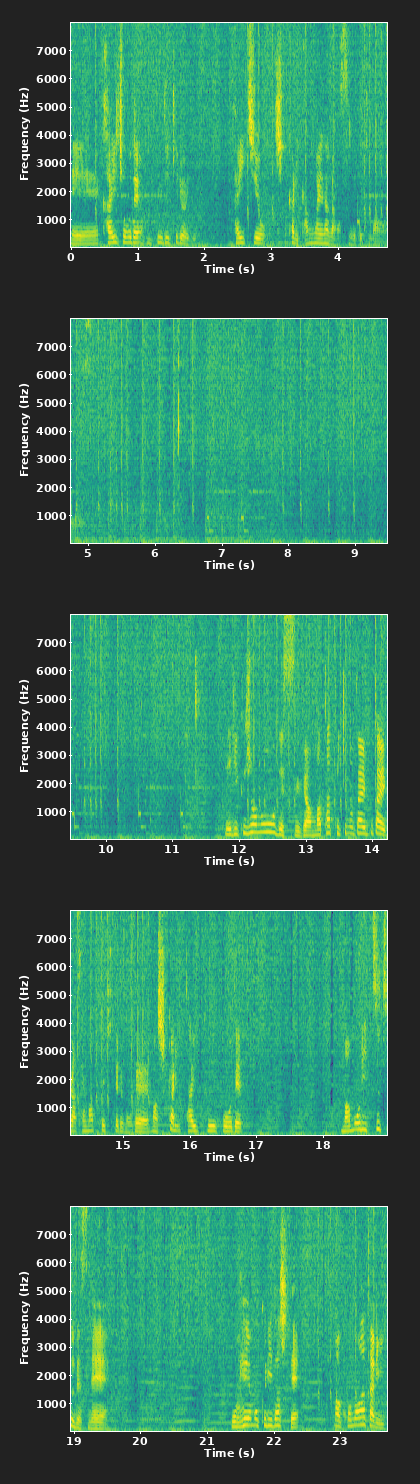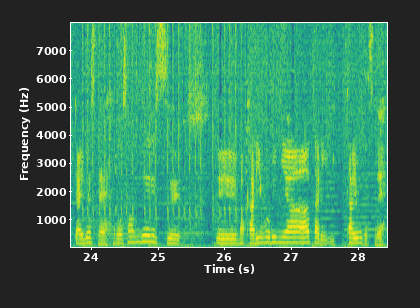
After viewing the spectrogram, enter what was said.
えー、海上で補給できるように配置をしっかり考えながら進めていきます。で陸上の方ですが、また敵の大部隊が迫ってきているので、まあ、しっかり対空砲で守りつつですね、歩兵も繰り出して、まあ、この辺り一帯ですね、ロサンゼルス、えー、まあ、カリフォルニア辺り一帯をですね、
